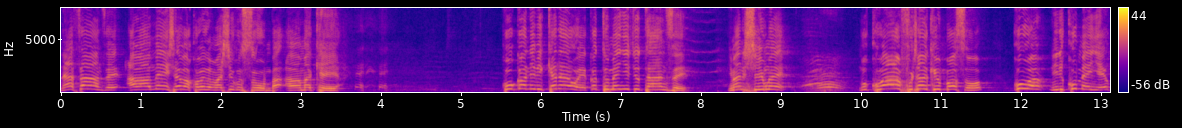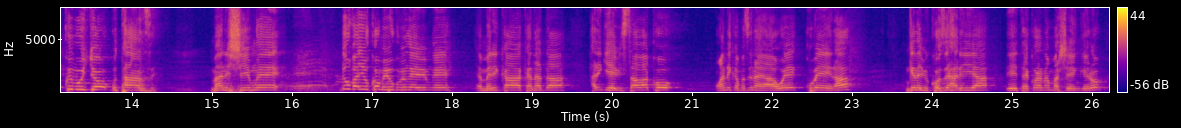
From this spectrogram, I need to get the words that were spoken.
Nasanze abamenshi bakomeza mu mashyi gusumba abamakeya. Kuko ntibikenewe ko tumenya ibyo utanze. Imana ishimwe. Mu kubamfu cyangwa kw'ibumoso kuba ntikumenye ko iburyo gutanze. Imana ishimwe. Ndumva yuko mu bihugu bimwe bimwe amerika canada hari igihe bisaba ko wandika amazina yawe kubera ngene bikoze hariya leta ikora n'amashengero.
